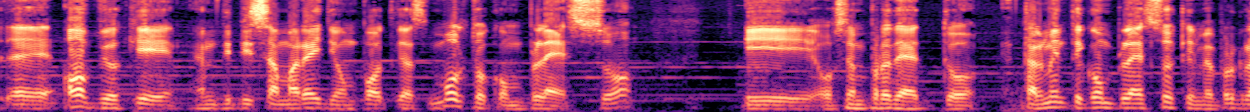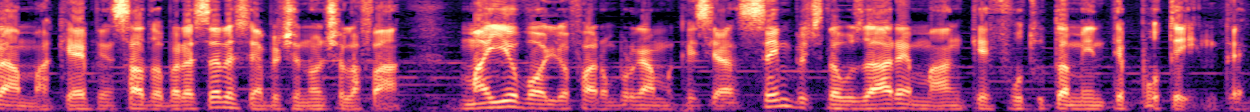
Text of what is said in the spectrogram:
È ovvio che MDP Summer Radio è un podcast molto complesso e ho sempre detto è talmente complesso che il mio programma che è pensato per essere semplice non ce la fa. Ma io voglio fare un programma che sia semplice da usare ma anche fottutamente potente.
